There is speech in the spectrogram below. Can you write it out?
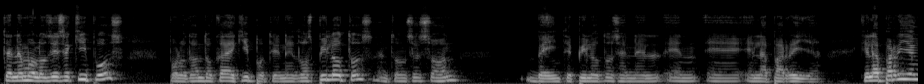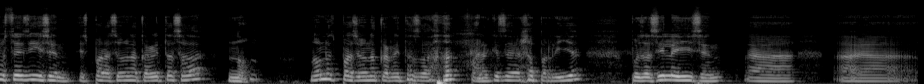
tenemos los 10 equipos, por lo tanto cada equipo tiene dos pilotos, entonces son 20 pilotos en, el, en, eh, en la parrilla. Que la parrilla que ustedes dicen es para hacer una carreta asada, no. No nos pasó una carnita asada, ¿para qué se la parrilla? Pues así le dicen a... a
